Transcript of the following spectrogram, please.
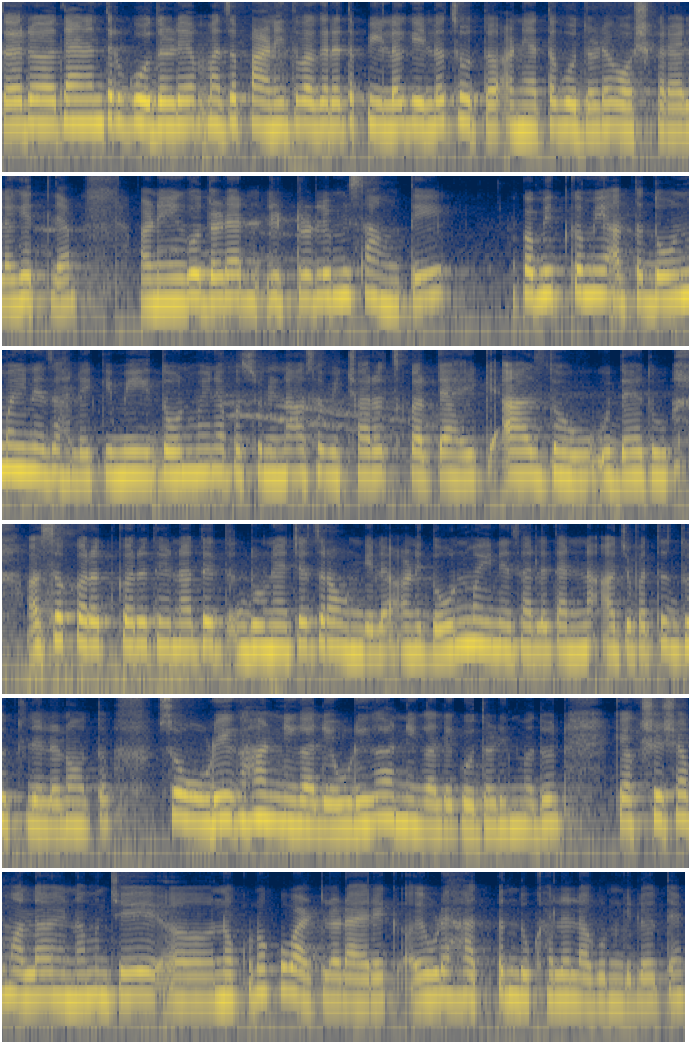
तर त्यानंतर गोधड्या माझं पाणीत वगैरे तर पिलं गेलंच होतं आणि आता गोधड्या वॉश करायला घेतल्या. आणि गोधड्या लिटरली मी सांगते कमीत कमी आता दोन महिने झाले की मी दोन महिन्यापासून आहे ना असं विचारच करते आहे की आज धुऊ उद्या धुऊ असं करत करत आहे ना ते धुण्याचेच राहून गेले आणि दोन महिने झाले त्यांना अजिबातच धुतलेलं नव्हतं. सो एवढी घाण निघाली एवढी घाण निघाली गोधडींमधून. की अक्षरशः मला आहे ना म्हणजे नको नको वाटलं डायरेक्ट एवढे हात पण दुखायला लागून गेले होते.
